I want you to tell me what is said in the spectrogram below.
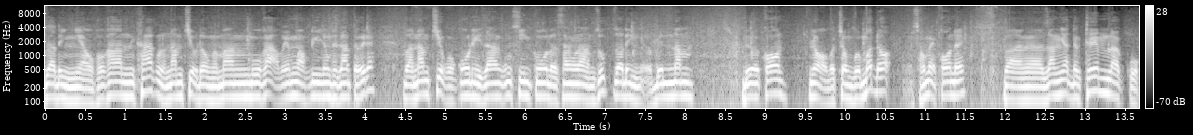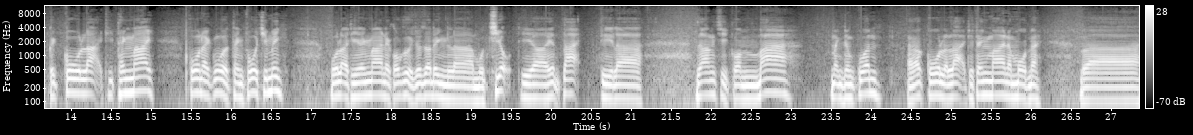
gia đình nghèo khó khăn khác là 5 triệu đồng là mang mua gạo với em Ngọc đi trong thời gian tới đấy. Và 5 triệu của cô thì Giang cũng xin cô là sang làm giúp gia đình ở bên năm đứa con nhỏ và chồng vừa mất đó sáu mẹ con đấy. Và à, Giang nhận được thêm là của cái cô lại thị Thanh Mai. Cô này cũng ở thành phố Hồ Chí Minh. Cô lại thị Thanh Mai này có gửi cho gia đình là một triệu thì uh, hiện tại thì là Giang chỉ còn ba mạnh thường quân. Là các cô là lại thị Thanh Mai là một này. Và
